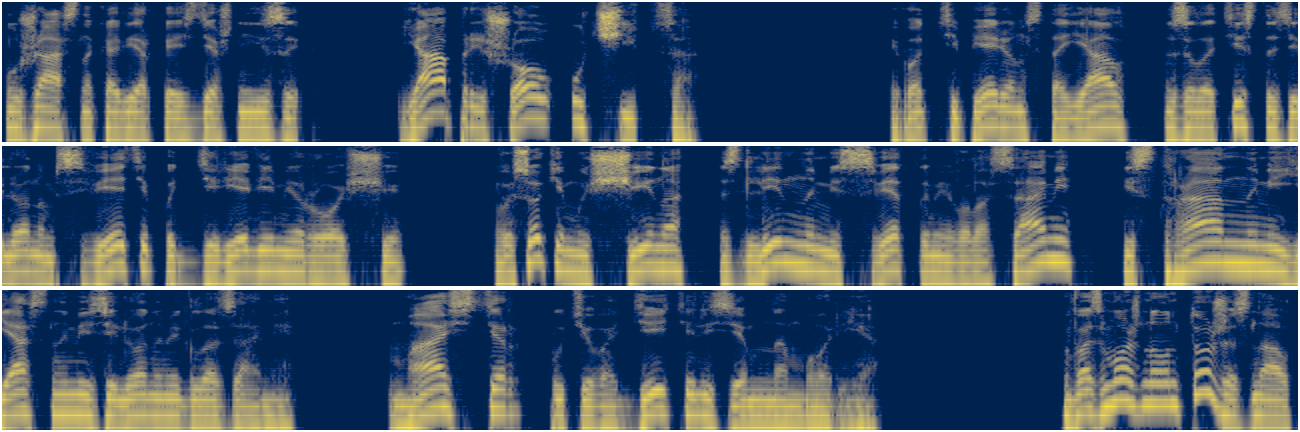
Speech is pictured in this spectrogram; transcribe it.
ужасно коверкая здешний язык, «Я пришел учиться». И вот теперь он стоял в золотисто-зеленом свете под деревьями рощи, высокий мужчина с длинными светлыми волосами и странными ясными зелеными глазами. Мастер-путеводитель земноморья. Возможно, он тоже знал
